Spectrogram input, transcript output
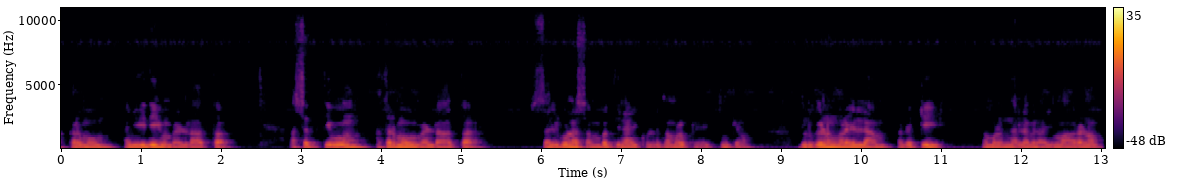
അക്രമവും അനീതിയും വേണ്ടാത്ത അസത്യവും അധർമ്മവും വേണ്ടാത്ത സൽഗുണ സമ്പത്തിനായിക്കൊണ്ട് നമ്മൾ പ്രയത്നിക്കണം. ദുർഗുണങ്ങളെല്ലാം അകറ്റി നമ്മൾ നല്ലവരായി മാറണം.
